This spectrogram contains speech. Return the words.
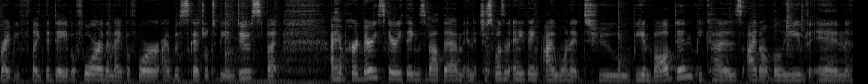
right before, like the day before, the night before I was scheduled to be induced, but I have heard very scary things about them and it just wasn't anything I wanted to be involved in because I don't believe in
